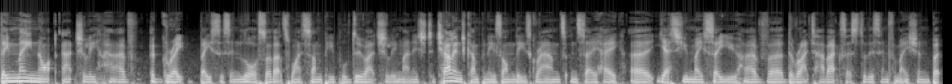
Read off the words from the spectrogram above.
they may not actually have a great basis in law. So that's why some people do actually manage to challenge companies on these grounds and say, hey, uh, yes, you may say you have uh, the right to have access to this information, but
